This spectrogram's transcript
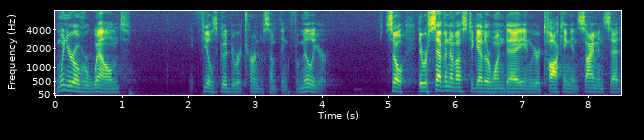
And when you're overwhelmed, it feels good to return to something familiar. So there were seven of us together one day, and we were talking, and Simon said,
